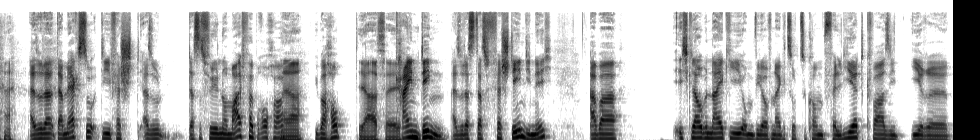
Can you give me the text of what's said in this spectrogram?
also da, da merkst du, die verst- also das ist für den Normalverbraucher Ja. überhaupt Ja, kein Ding. Also das, das verstehen die nicht. Aber ich glaube, Nike, um wieder auf Nike zurückzukommen, verliert quasi ihre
